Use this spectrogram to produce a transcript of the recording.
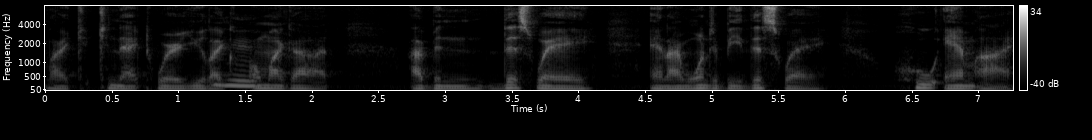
like connect where you like, "Oh my god, I've been this way and I want to be this way. Who am I?"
